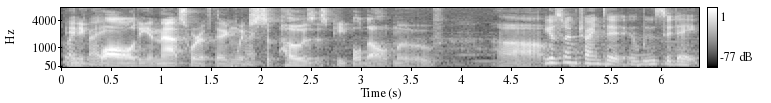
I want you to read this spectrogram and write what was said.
Right, right. inequality and that sort of thing, which Right. supposes people don't move. Um, Here's what I'm trying to elucidate.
